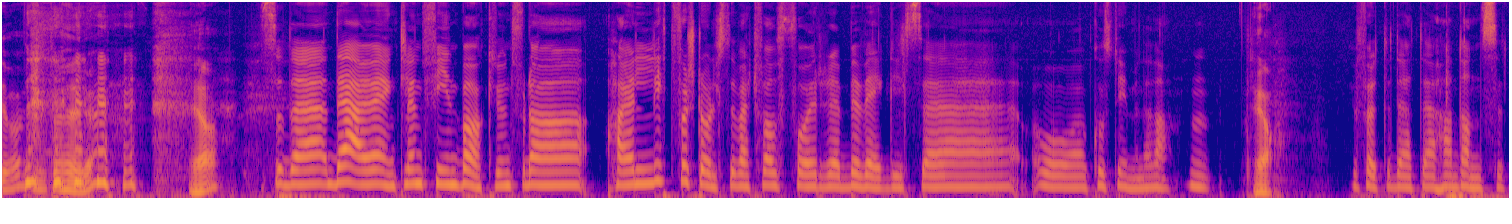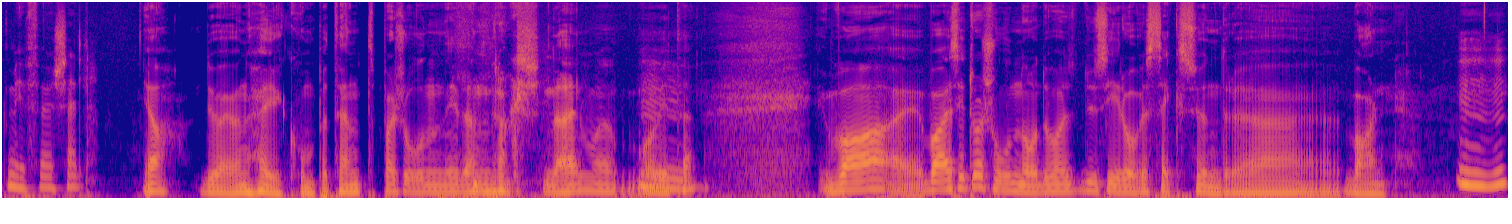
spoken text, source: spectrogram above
det var fint å høre. Ja. Så det, det er jo egentlig en fin bakgrunn, for da har jeg litt forståelse i hvert fall for bevegelse og kostymene, da. Mm. Ja. I forhold til det at jeg har danset mye før selv. ja. Du er jo en høykompetent person i den bransjen der, må, må Mm. vite. Hva, hva er situasjonen nå? Du, du sier over 600 barn. Mm -hmm.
